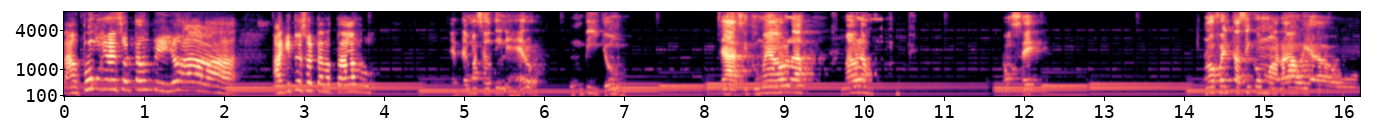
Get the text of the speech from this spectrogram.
Tampoco quieres soltar un billón. Ah, aquí te sueltas no. Es demasiado dinero. Un billón. O sea, si tú me hablas, me hablas, no sé, una oferta así como Arabia o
